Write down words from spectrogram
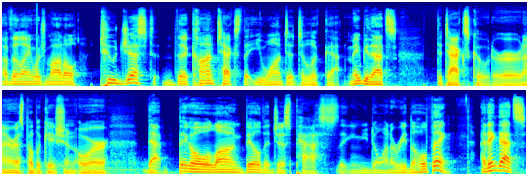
of the language model to just the context that you want it to look at. Maybe that's the tax code or an IRS publication or that big old long bill that just passed that you don't want to read the whole thing. I think that's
